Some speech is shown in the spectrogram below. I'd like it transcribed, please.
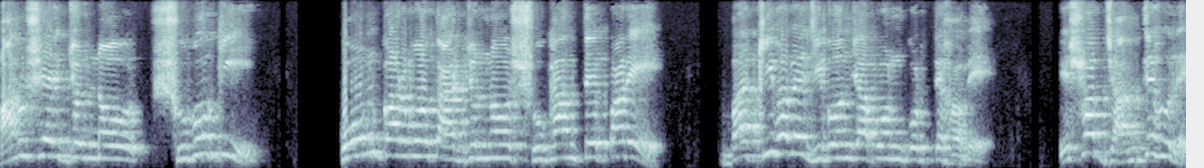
মানুষের জন্য শুভ কি? কোন কর্ম তার জন্য সুখ আনতে পারে? বা কীভাবে জীবন যাপন করতে হবে? এসব জানতে হলে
